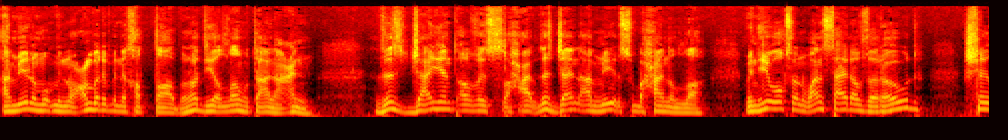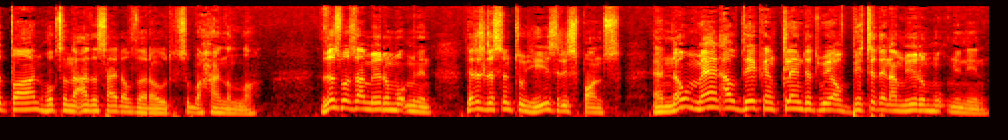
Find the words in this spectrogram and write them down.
Amir al Mu'mineen Umar ibn Khattab, radiallahu ta'ala an. This giant of his sahab, this giant Amir, subhanallah. When he walks on one side of the road, shaitan walks on the other side of the road, subhanallah. This was Amir al-Mu'minin. Let us listen to his response. And no man out there can claim that we are better than Amir al-Mu'minin.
